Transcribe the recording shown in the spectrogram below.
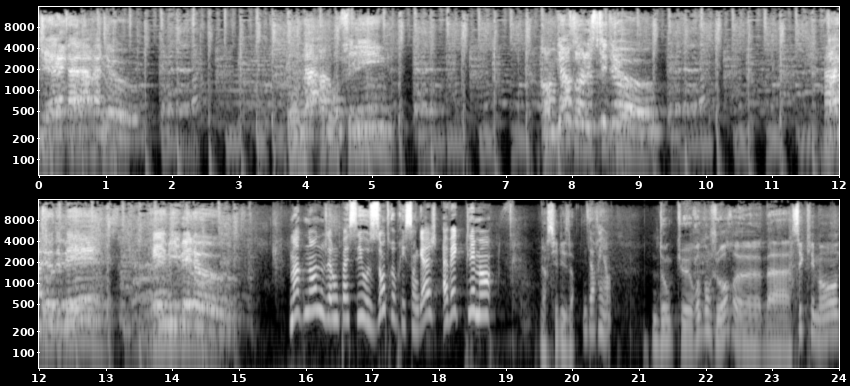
direct à la radio. On a un bon feeling, ambiance dans le studio. Radio de B, Rémi Bello. Maintenant, nous allons passer aux entreprises s'engagent avec Clément. Merci Lisa. De rien. Donc euh, rebonjour, euh, bah, c'est Clément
